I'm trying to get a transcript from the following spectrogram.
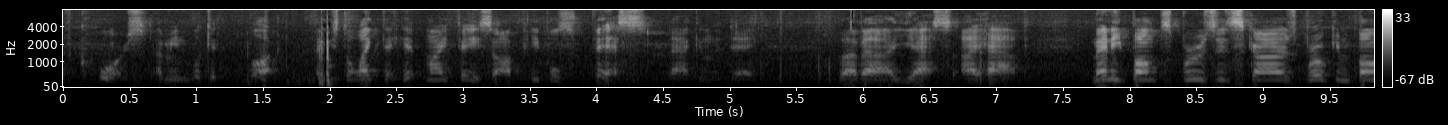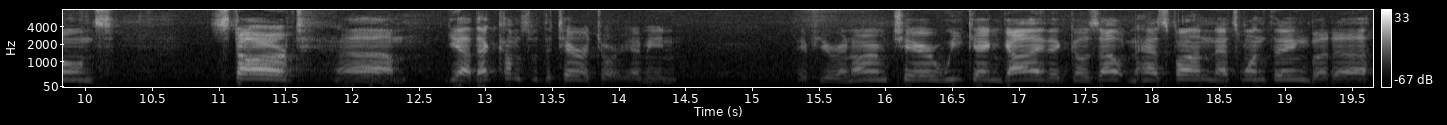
Of course. I mean, look at look. I used to like to hit my face off people's fists back in the day. But uh, yes, I have. Many bumps, bruises, scars, broken bones, starved. Um, yeah, that comes with the territory. I mean, if you're an armchair weekend guy that goes out and has fun, that's one thing. But uh,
